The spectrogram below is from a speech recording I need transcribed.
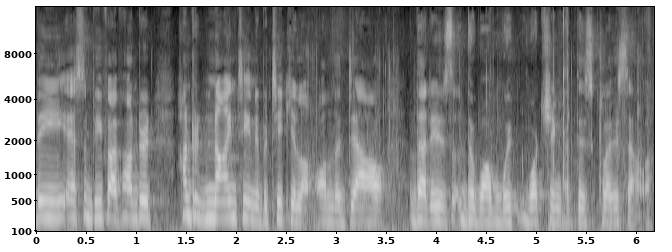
the S&P 500, 119 in particular on the Dow. That is the one we're watching at this close hour.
